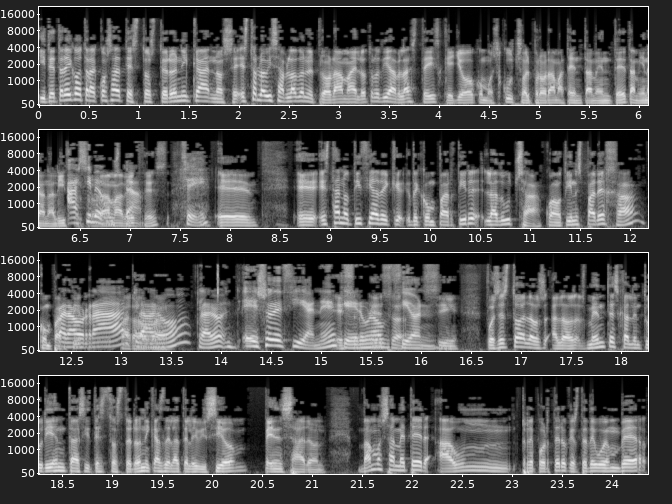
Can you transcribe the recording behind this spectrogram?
y te traigo otra cosa testosterónica, no sé, esto lo habéis hablado en el programa, el otro día hablasteis, que yo como escucho el programa atentamente, también analizo Así el me programa a veces. Sí. Eh, eh, esta noticia de, que- de compartir la ducha cuando tienes pareja, compartir... Para ahorrar, para claro, ahorrar. claro. Eso decían, ¿eh? que era una eso- opción. Sí, pues esto a, los, a las mentes calenturientas y testosterónicas de la televisión pensaron, vamos a meter a un reportero que esté de buen ver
